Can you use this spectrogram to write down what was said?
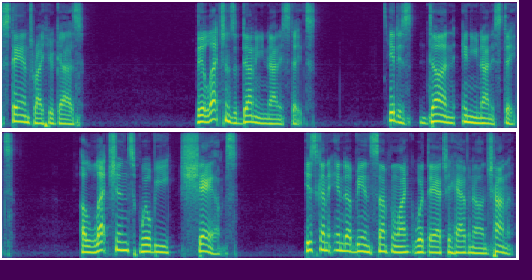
stands right here, guys, the elections are done in the United States. It is done in the United States. Elections will be shams. It's going to end up being something like what they actually have in uh, China.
